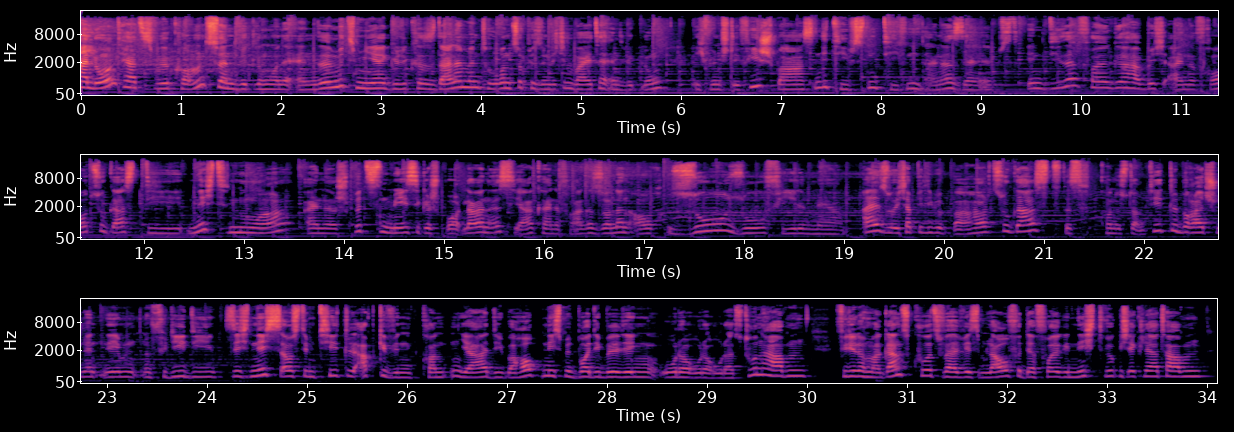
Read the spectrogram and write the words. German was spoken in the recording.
Hallo und herzlich willkommen zur Entwicklung ohne Ende mit mir, Gülkes, deiner Mentorin zur persönlichen Weiterentwicklung. Ich wünsche dir viel Spaß in die tiefsten Tiefen deiner selbst. In dieser Folge habe ich eine Frau zu Gast, die nicht nur eine spitzenmäßige Sportlerin ist, ja, keine Frage, sondern auch so, so viel mehr. Also, ich habe die liebe Bahar zu Gast, das konntest du am Titel bereits schon entnehmen. Und für die, die sich nichts aus dem Titel abgewinnen konnten, ja, die überhaupt nichts mit Bodybuilding oder, oder, oder zu tun haben. Für die nochmal ganz kurz, weil wir es im Laufe der Folge nicht wirklich erklärt haben.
